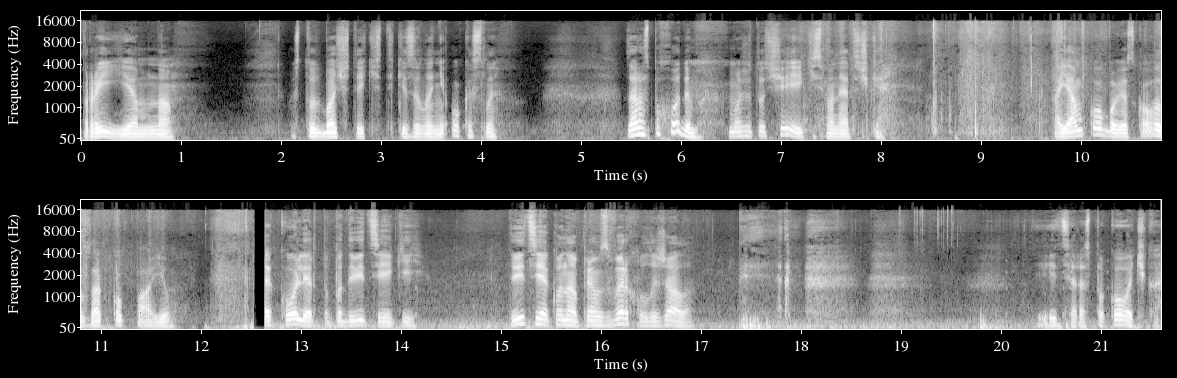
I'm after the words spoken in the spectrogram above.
приємна. Ось тут бачите якісь такі зелені окисли. Зараз походимо. Може тут ще є якісь монеточки. А ямку обов'язково закопаю. Це колір, то подивіться який. Дивіться, як вона прям зверху лежала. Дивіться, розпаковочка.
